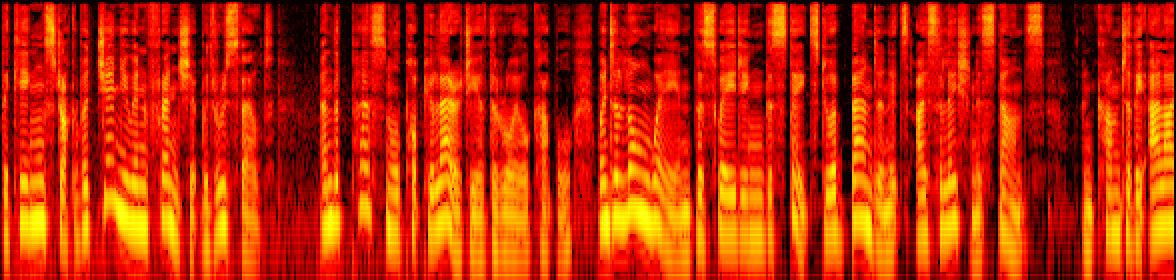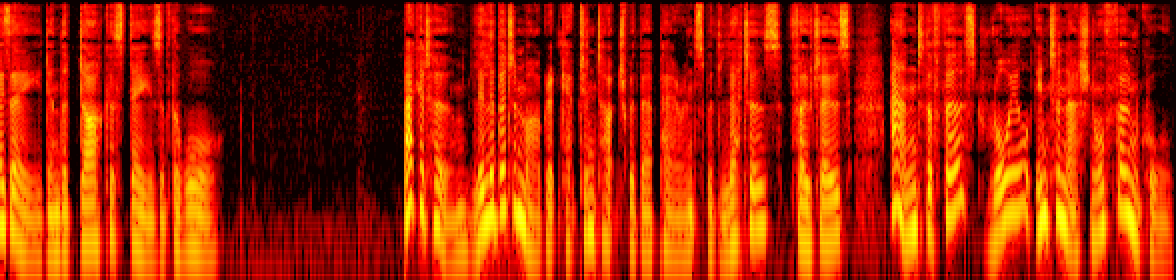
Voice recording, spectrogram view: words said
The King struck up a genuine friendship with Roosevelt, and the personal popularity of the royal couple went a long way in persuading the States to abandon its isolationist stance and come to the Allies' aid in the darkest days of the war. Back at home, Lilibet and Margaret kept in touch with their parents with letters, photos, and the first Royal International phone call.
